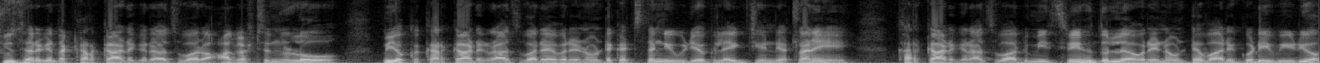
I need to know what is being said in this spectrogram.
చూశారు కదా కర్కాటక రాశి వారు ఆగస్టు నెలలో మీ యొక్క కర్కాటక రాశి వారు ఎవరైనా ఉంటే ఖచ్చితంగా ఈ వీడియోకి లైక్ చేయండి. అట్లానే కర్కాటక రాశి వారు మీ స్నేహితులు ఎవరైనా ఉంటే వారికి కూడా ఈ వీడియో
